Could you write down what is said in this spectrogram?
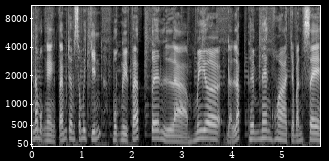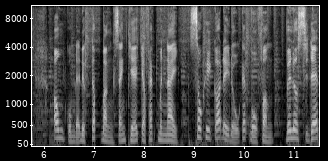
Năm 1869, một người Pháp tên là Meyer đã lắp thêm nang hoa cho bánh xe. Ông cũng đã được cấp bằng sáng chế cho phát minh này. Sau khi có đầy đủ các bộ phận, Velocidep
